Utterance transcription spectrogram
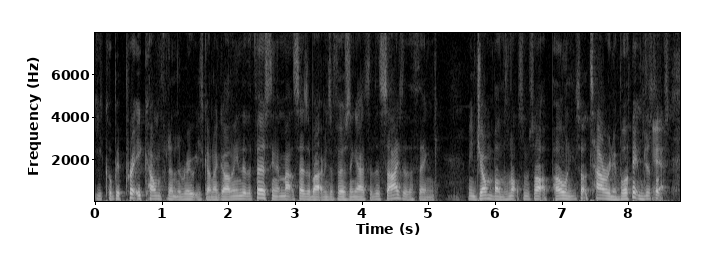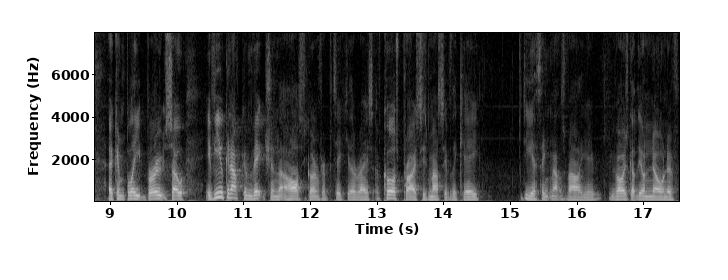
you could be pretty confident the route he's going to go. I mean, the first thing that Matt says about him is the first thing out of the size of the thing. I mean, Jonbon's not some sort of pony, he's sort of towering above him, just yeah. looks a complete brute. So, if you can have conviction that a horse is going for a particular race, of course, price is massively key. Do you think that's value? You've always got the unknown of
